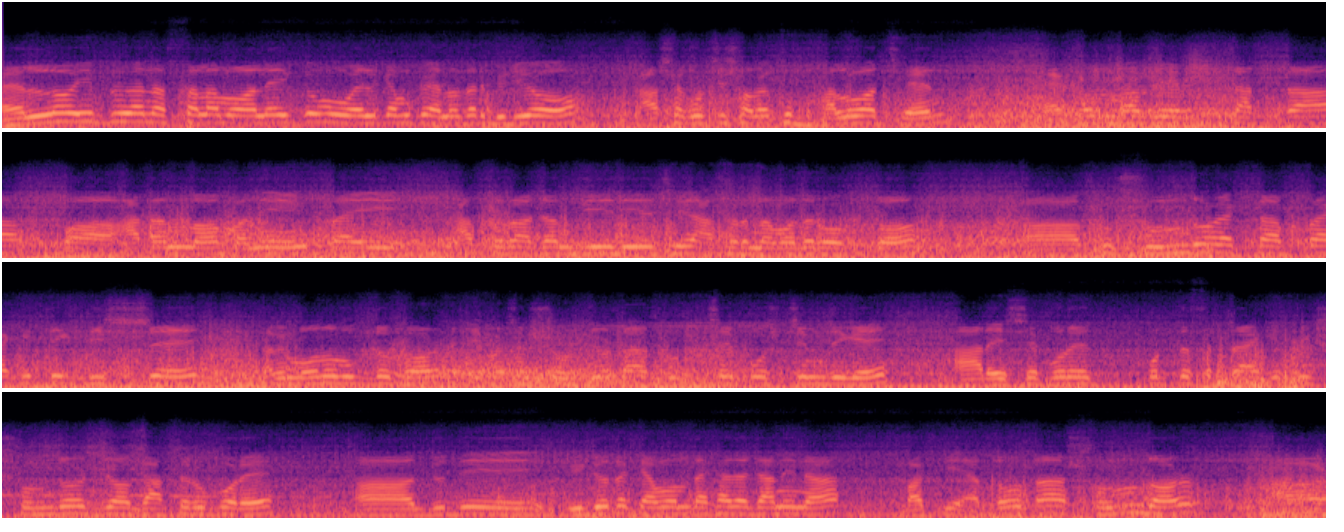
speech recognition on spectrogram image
হ্যালো ইব্রুয়ান আসসালামু আলাইকুম, ওয়েলকাম টু অ্যানাদার ভিডিও আশা করছি সবাই খুব ভালো আছেন। এখন বাজে চারটা আটান্ন মানে প্রায় আসর আজান দিয়ে দিয়েছে, আসরের নামাজের অর্থ। খুব সুন্দর একটা প্রাকৃতিক দৃশ্যে আমি মনোমুগ্ধকর। এপাশে সূর্যটা ডুবছে পশ্চিম দিকে, আর এসে পড়ে, পড়তেছে প্রাকৃতিক সৌন্দর্য গাছের উপরে। যদি ভিডিওতে কেমন দেখা যায় জানি না বাকি এতটা সুন্দর আর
